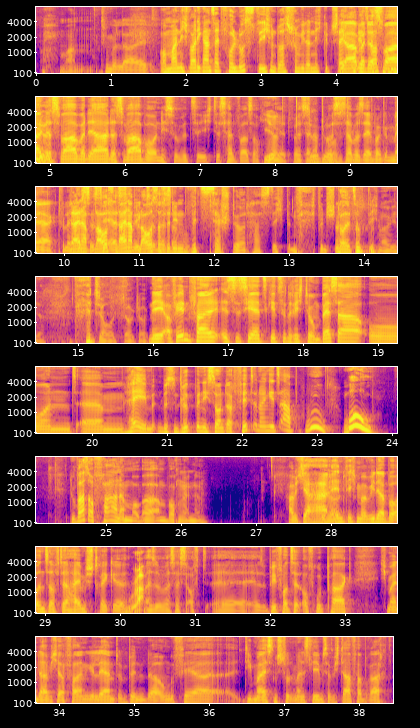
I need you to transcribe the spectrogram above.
Oh Mann. Tut mir leid. Oh Mann, ich war die ganze Zeit voll lustig und du hast schon wieder nicht gecheckt. ja, aber das war, weird. das war aber ja, das war aber auch nicht so witzig. Deshalb war es auch Hier, weird, weißt du? Du Applaus. hast es aber selber gemerkt. Vielleicht Dein Applaus, dein Applaus dass du den. Witz zerstört hast. Ich bin, ich bin stolz auf dich mal wieder. joke, joke, joke. Nee, auf jeden Fall ist es jetzt, geht's in Richtung besser und ähm, hey, mit ein bisschen Glück bin ich Sonntag fit und dann geht's ab. Woo. Woo! Du warst auch fahren am, äh, am Wochenende. Habe ich Ja, gehört. endlich mal wieder bei uns auf der Heimstrecke. Ra. Also, was heißt auf, äh, also BVZ Offroad Park. Ich meine, da habe ich ja fahren gelernt und bin da ungefähr äh, die meisten Stunden meines Lebens habe ich da verbracht.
